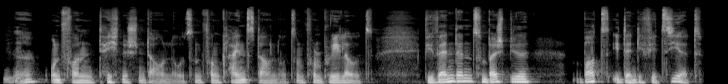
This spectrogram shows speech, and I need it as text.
mhm. ne? und von technischen Downloads und von Clients-Downloads und von Preloads. Wie werden denn zum Beispiel Bots identifiziert?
